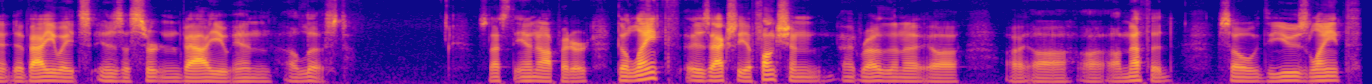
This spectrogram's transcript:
it evaluates is a certain value in a list. So that's the in operator. The length is actually a function uh, rather than a, uh, a, a, a, method. So the use length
